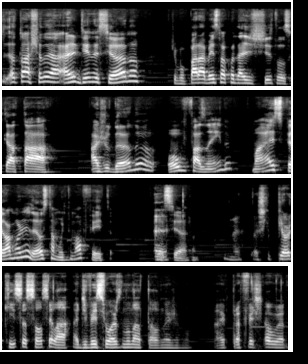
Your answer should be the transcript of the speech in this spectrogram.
eu tô achando a Nintendo esse ano, tipo, parabéns pela quantidade de títulos que ela tá ajudando ou fazendo, mas pelo amor de Deus, tá muito mal feito é. esse ano. É. Acho que pior que isso é só, sei lá, Advance Wars no Natal, né, João? Aí pra fechar o ano.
